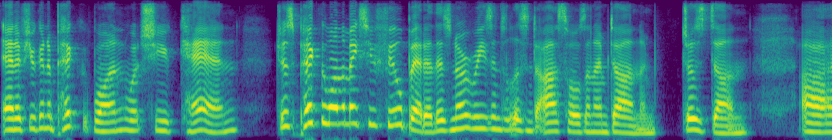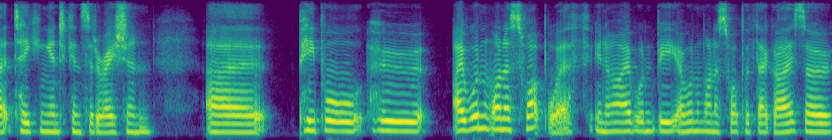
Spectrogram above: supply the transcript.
And if you're going to pick one, which you can, just pick the one that makes you feel better. There's no reason to listen to assholes, and I'm done. I'm just done uh, taking into consideration uh, people who I wouldn't want to swap with. You know, I wouldn't be, I wouldn't want to swap with that guy. So,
